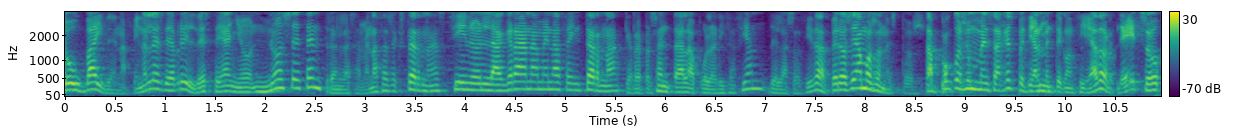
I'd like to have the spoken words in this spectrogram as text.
Joe Biden a finales de abril de este año no se centra en las amenazas externas, sino en la gran amenaza interna que representa la polarización de la sociedad. Pero seamos honestos, tampoco es un mensaje especialmente conciliador. De hecho,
